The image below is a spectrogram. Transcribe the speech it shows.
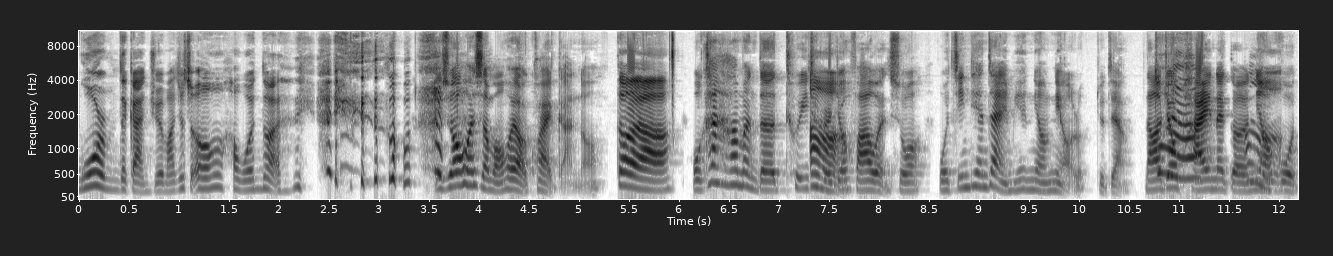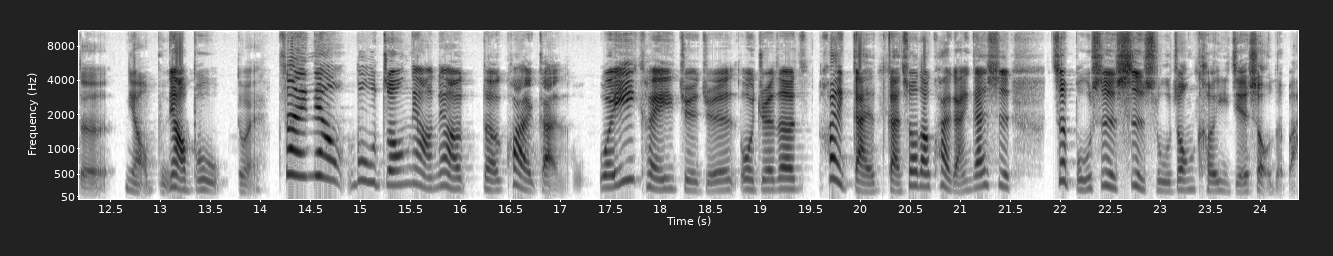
warm 的感觉嘛，就是哦，好温暖。你说为什么会有快感哦？对啊，我看他们的 Twitter 嗯。就发文说，我今天在里面尿尿了，就这样，然后就拍那个嗯。尿过的尿布。尿布。对，在尿布中尿尿的快感，唯一可以解决，我觉得会感感受到快感，应该是这不是世俗中可以接受的吧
